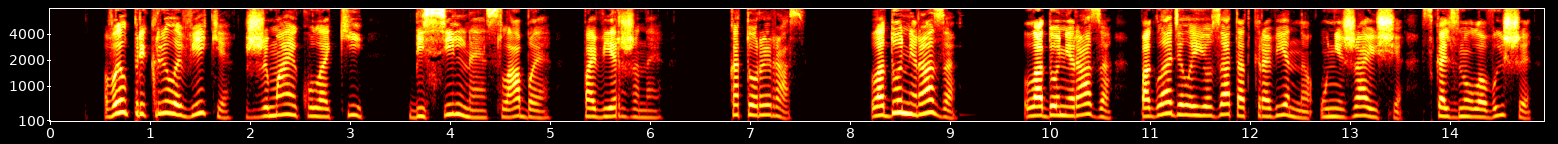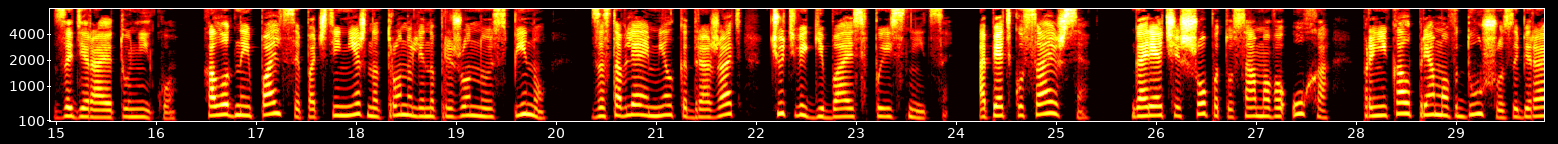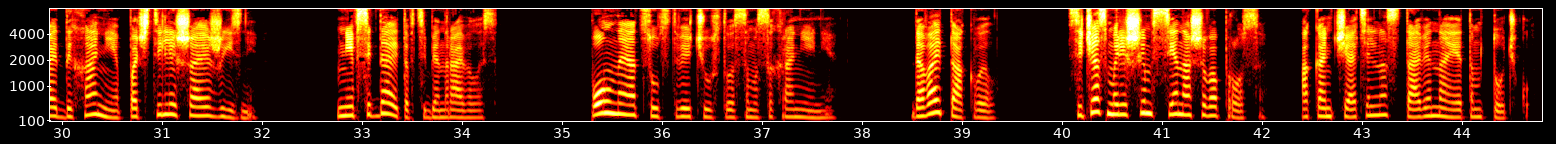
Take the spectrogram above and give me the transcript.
Вэл прикрыла веки, сжимая кулаки, бессильная, слабая, поверженная. Который раз. Ладони раза... Ладони раза погладила ее зад откровенно, унижающе, скользнула выше, задирая тунику. Холодные пальцы почти нежно тронули напряженную спину, заставляя мелко дрожать, чуть выгибаясь в пояснице. «Опять кусаешься?» Горячий шепот у самого уха проникал прямо в душу, забирая дыхание, почти лишая жизни. Мне всегда это в тебе нравилось. Полное отсутствие чувства самосохранения. Давай так, Вэл. Сейчас мы решим все наши вопросы, окончательно ставя на этом точку.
